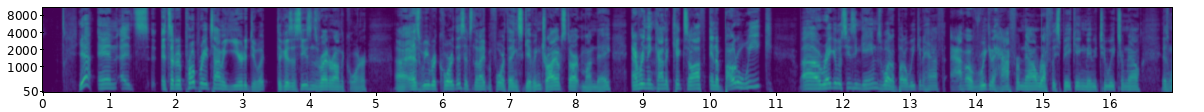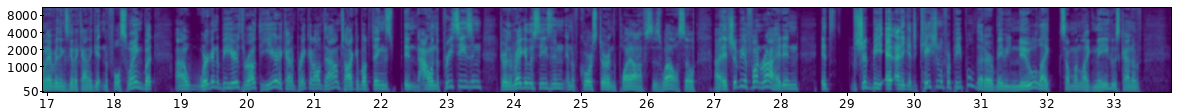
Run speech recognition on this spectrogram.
Yeah, and it's it's an appropriate time of year to do it because the season's right around the corner. Uh, as we record this, it's the night before Thanksgiving. Tryouts start Monday. Everything kind of kicks off in about a week. Uh, regular season games, what about a week and a half, a week and a half from now, roughly speaking, maybe two weeks from now, is when everything's going to kind of get into full swing. But uh, we're going to be here throughout the year to kind of break it all down, talk about things in now in the preseason, during the regular season, and of course during the playoffs as well. So uh, it should be a fun ride, and it should be, I think, educational for people that are maybe new, like someone like me who's kind of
